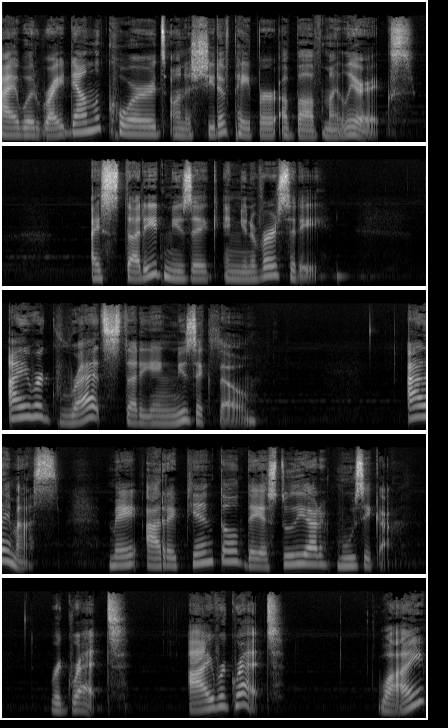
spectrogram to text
I would write down the chords on a sheet of paper above my lyrics. I studied music in university. I regret studying music though. Además, me arrepiento de estudiar música. Regret. I regret. Why?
